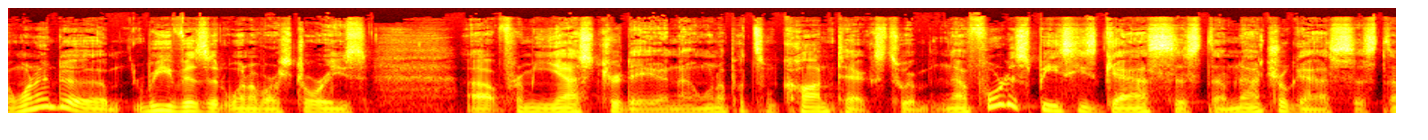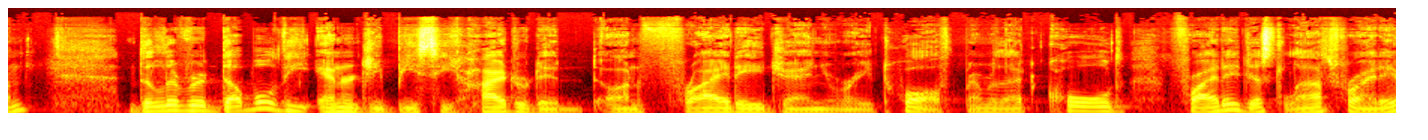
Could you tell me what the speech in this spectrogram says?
I wanted to revisit one of our stories uh, from yesterday, and I want to put some context to it. Now, FortisBC's gas system, natural gas system, delivered double the energy BC Hydro did on Friday, January 12th. Remember that cold Friday, just last Friday,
